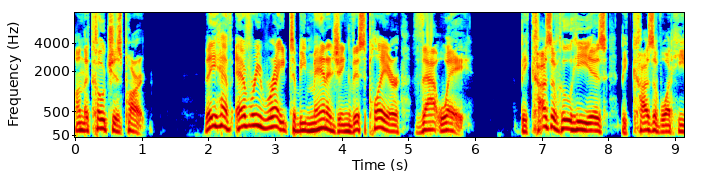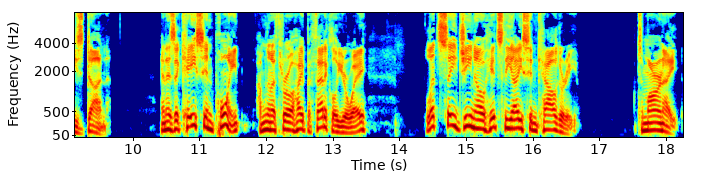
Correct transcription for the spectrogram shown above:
on the coach's part. They have every right to be managing this player that way because of who he is, because of what he's done. And as a case in point, I'm going to throw a hypothetical your way. Let's say Gino hits the ice in Calgary tomorrow night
